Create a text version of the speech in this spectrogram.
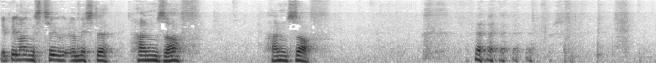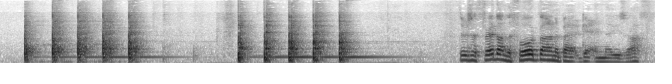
It belongs to a Mr. Hands Off. Hands Off. There's a thread on the Ford barn about getting these off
